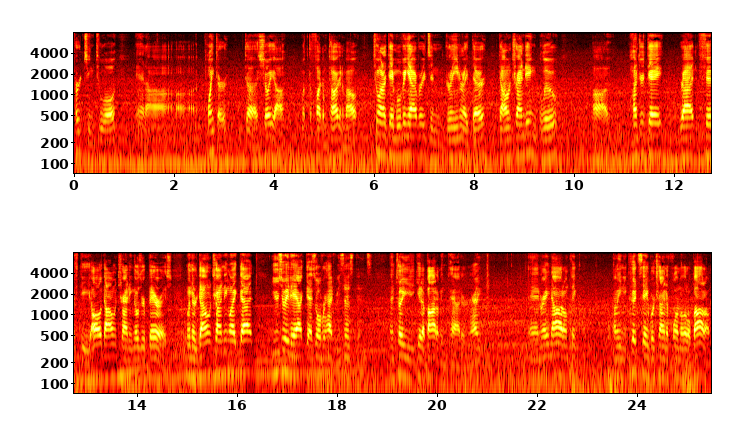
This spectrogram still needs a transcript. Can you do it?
perching tool and a pointer to show you what the fuck I'm talking about. 200 day moving average in green right there, downtrending, blue, uh, 100 day, red, 50, all downtrending. Those are bearish. When they're downtrending like that, usually they act as overhead resistance until you get a bottoming pattern, right? And right now, I don't think, I mean, you could say we're trying to form a little bottom,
